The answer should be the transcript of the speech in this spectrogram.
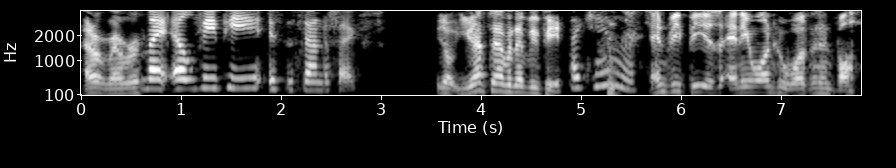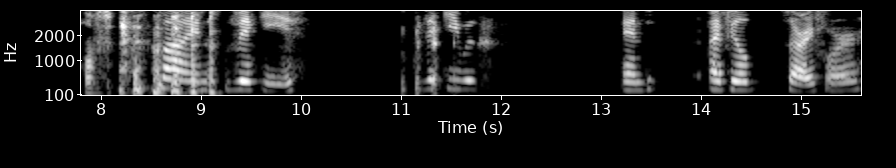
I don't remember. My LVP is the sound effects. You know, you have to have an MVP. I can't. MVP is anyone who wasn't involved. Fine, Vicky. Vicky was, and I feel sorry for her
